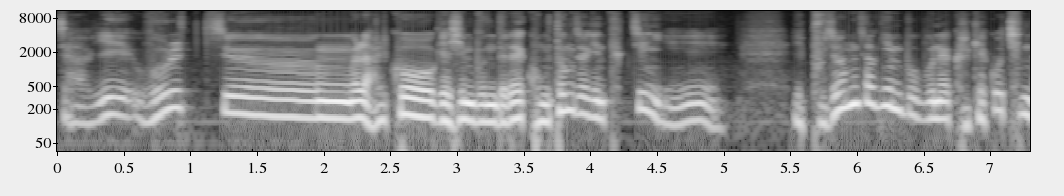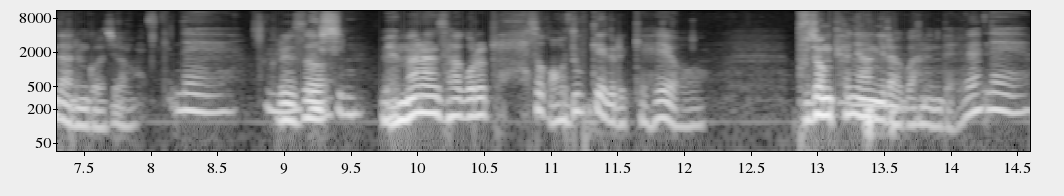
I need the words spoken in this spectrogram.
자, 이 우울증을 앓고 계신 분들의 공통적인 특징이 이 부정적인 부분에 그렇게 꽂힌다는 거죠. 네. 음, 그래서 의심. 웬만한 사고를 계속 어둡게 그렇게 해요. 부정 편향이라고 하는데 네,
